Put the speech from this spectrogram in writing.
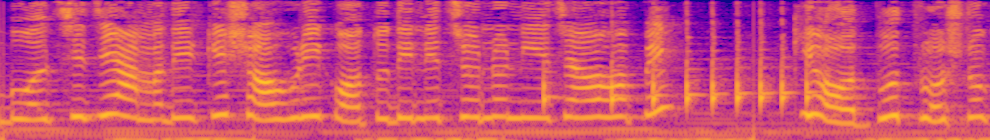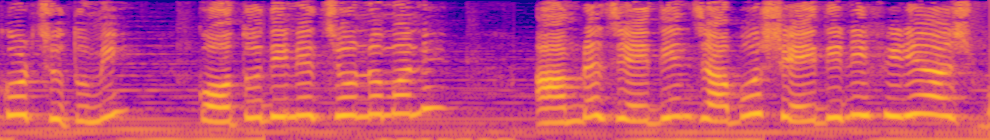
বলছি যে আমাদেরকে শহরে কতদিনের জন্য নিয়ে যাওয়া হবে? কি অদ্ভুত প্রশ্ন করছ তুমি? কতদিনের জন্য মানে? আমরা যেই দিন যাব সেই দিনই ফিরে আসব।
